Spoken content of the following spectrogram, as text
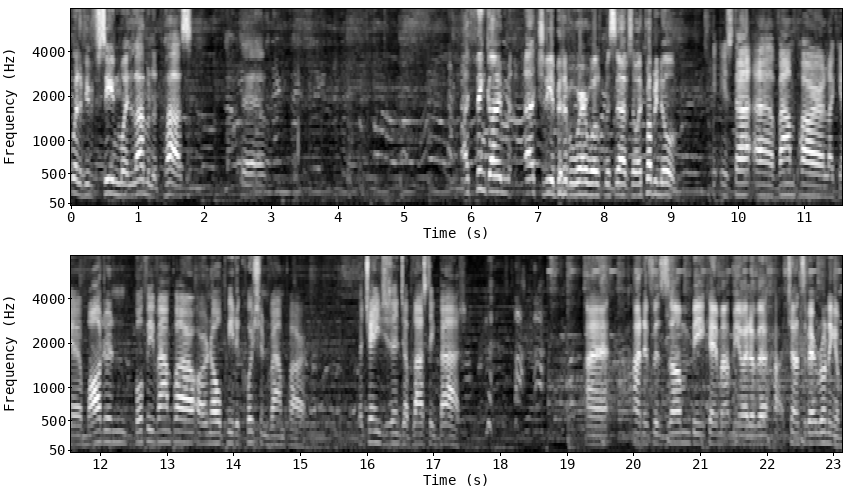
well, if you've seen my laminate pass, uh, I think I'm actually a bit of a werewolf myself, so I'd probably know him. Is that a vampire like a modern Buffy vampire or an old Peter Cushing vampire that changes into a plastic bat? Uh, and if a zombie came at me, I'd have a chance of outrunning him.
